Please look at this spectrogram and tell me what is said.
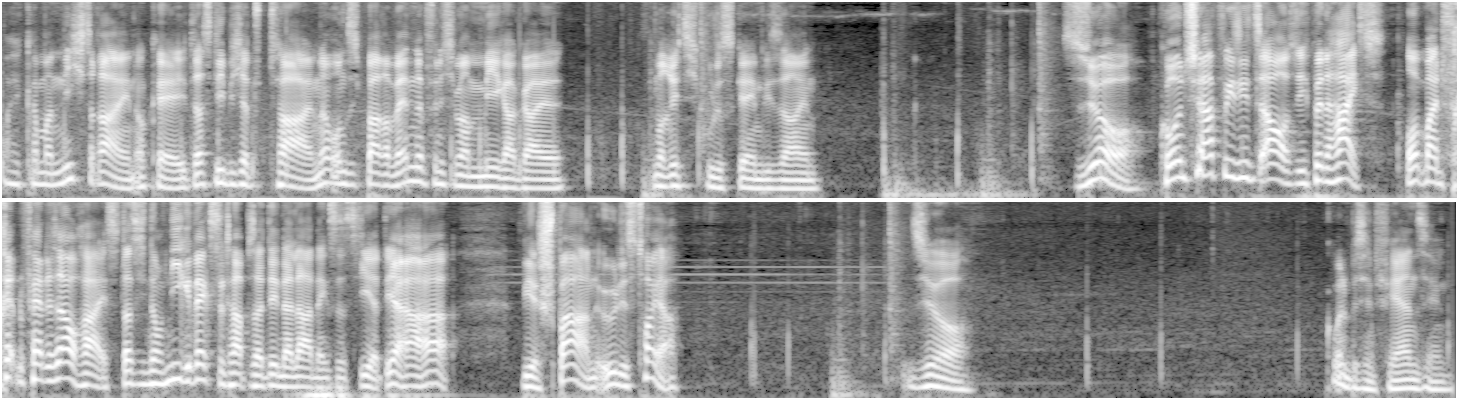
Oh, hier kann man nicht rein. Okay, das liebe ich ja total, ne? Unsichtbare Wände finde ich immer mega geil. Mal richtig gutes Game Design. So, Kundschaft, wie sieht's aus? Ich bin heiß. Und mein Frettenpferd ist auch heiß, dass ich noch nie gewechselt habe, seitdem der Laden existiert. Ja, wir sparen. Öl ist teuer. So. Guck mal, ein bisschen Fernsehen.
